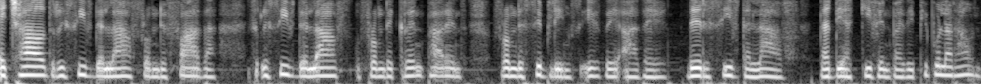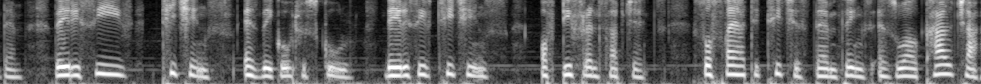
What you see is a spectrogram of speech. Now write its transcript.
A child receives the love from the father, receives the love from the grandparents, from the siblings if they are there. They receive the love that they are given by the people around them. They receive teachings as they go to school. They receive teachings of different subjects. Society teaches them things as well. Culture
